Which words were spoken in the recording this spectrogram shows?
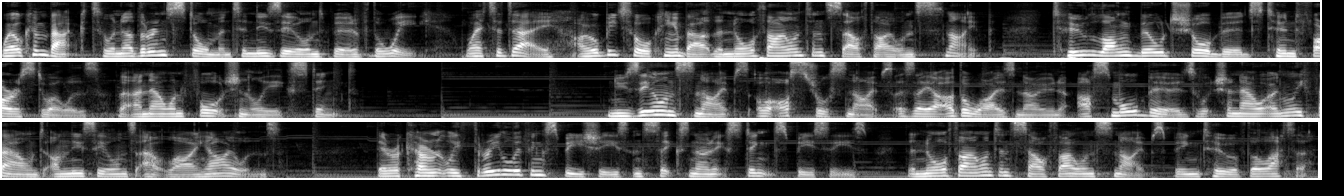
Welcome back to another instalment in New Zealand Bird of the Week, where today I will be talking about the North Island and South Island snipe, two long billed shorebirds turned forest dwellers that are now unfortunately extinct. New Zealand snipes, or austral snipes as they are otherwise known, are small birds which are now only found on New Zealand's outlying islands. There are currently three living species and six known extinct species, the North Island and South Island snipes being two of the latter.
